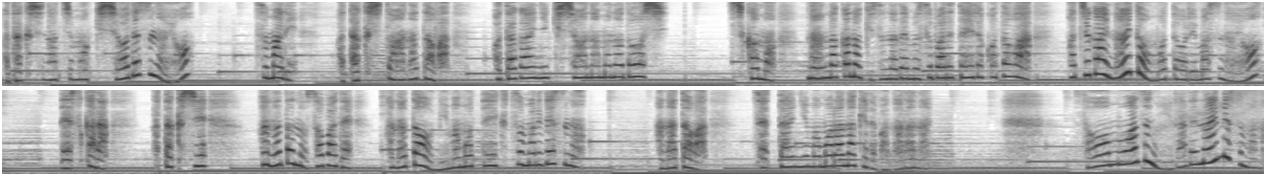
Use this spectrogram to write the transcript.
私の血も希少ですのよ。つまり私とあなたはお互いに希少な者同士。しかも何らかの絆で結ばれていることは間違いないと思っておりますのよ。ですから私あなたのそばであなたを見守っていくつもりですの。あなたは絶対に守らなければならない。そう思わずにいられないんですもの。も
